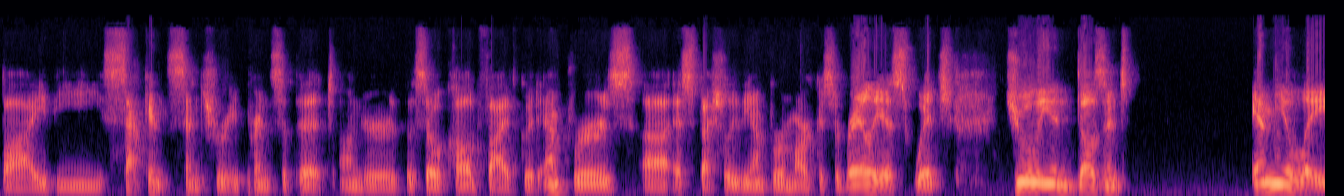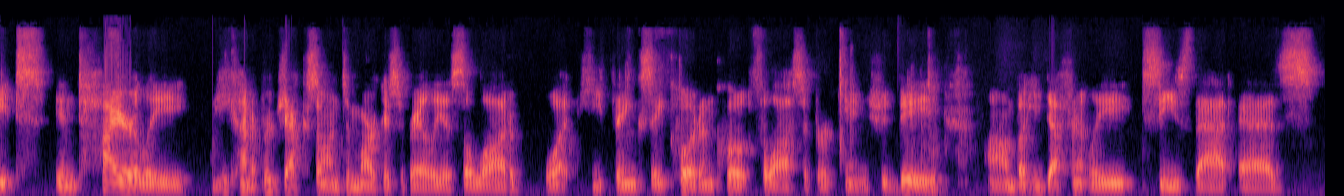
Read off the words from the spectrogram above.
by the second century Principate under the so called Five Good Emperors, uh, especially the Emperor Marcus Aurelius, which Julian doesn't emulate entirely. He kind of projects onto Marcus Aurelius a lot of what he thinks a quote unquote philosopher king should be. Um, but he definitely sees that as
